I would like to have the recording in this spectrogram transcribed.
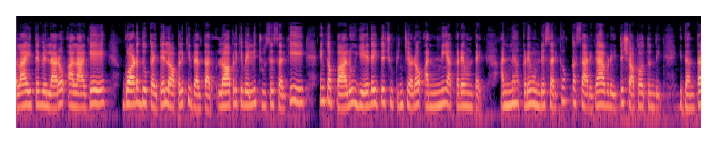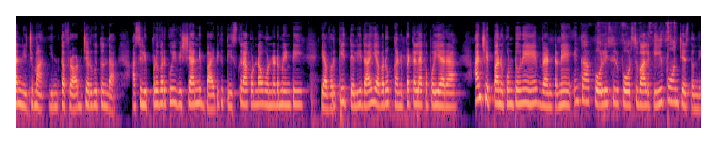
ఎలా అయితే వెళ్ళారో అలాగే గోడ దూకైతే లోపలికి వెళ్తారు. లోపలికి వెళ్ళి చూసేసరికి ఇంకా బాలు ఏదైతే చూపించాడో అన్నీ అక్కడే ఉంటాయి. అన్నీ అక్కడే ఉండేసరికి ఒక్కసారిగా ఆవిడైతే షాక్ అవుతుంది. ఇదంతా నిజమా? ఇంత ఫ్రాడ్ జరుగుతుందా? అసలు ఇప్పటి వరకు ఈ విషయాన్ని బయటికి తీసుకురాకుండా ఉండడం ఏంటి ఎవరికి తెలీదా? ఎవరు కనిపెట్టలేకపోయారా? అని చెప్పి అనుకుంటూనే వెంటనే ఇంకా పోలీసులు ఫోర్స్ వాళ్ళకి ఫోన్ చేస్తుంది.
